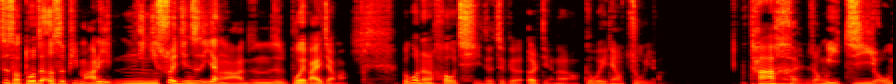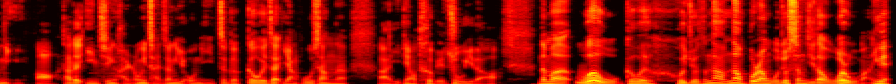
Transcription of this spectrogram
至少多这二十匹马力，你税金是一样啊，不会白缴嘛。不过呢，后期的这个二点二，各位一定要注意哦。它很容易积油泥啊，它的引擎很容易产生油泥，这个各位在养护上呢啊一定要特别注意的啊。那么五二五，各位会觉得那那不然我就升级到五二五嘛？因为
